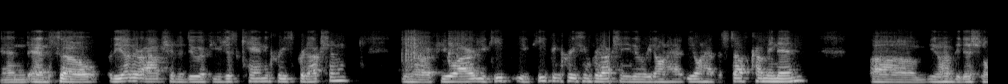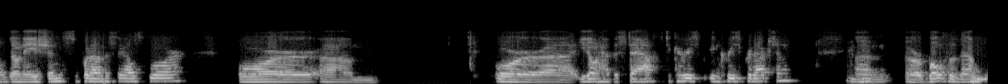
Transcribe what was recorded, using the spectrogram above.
and and so the other option to do if you just can increase production, you know, if you are you keep you keep increasing production, either we don't have you don't have the stuff coming in, um, you don't have the additional donations to put on the sales floor, or um, or uh, you don't have the staff to increase increase production, mm-hmm. um, or both of them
